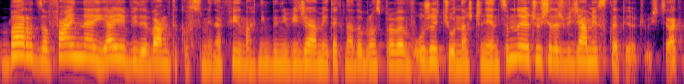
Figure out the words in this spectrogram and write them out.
bardzo fajne, ja je widywałam tylko w sumie na filmach, nigdy nie widziałam jej tak na dobrą sprawę w użyciu na szczenięcym, no i oczywiście też widziałam je w sklepie oczywiście, tak,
